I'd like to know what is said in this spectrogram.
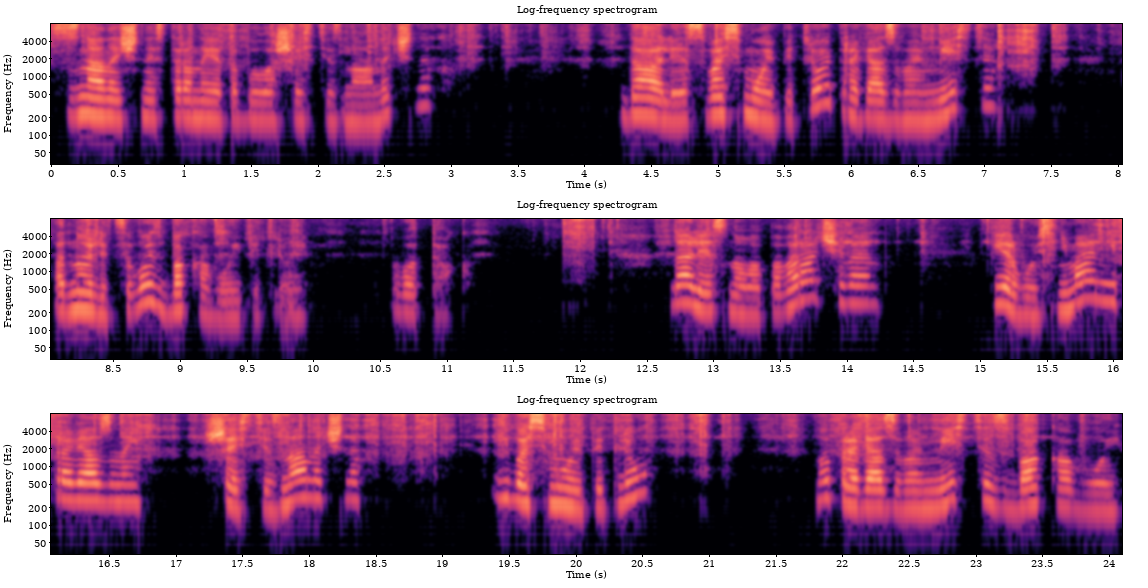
С изнаночной стороны это было 6 изнаночных. Далее с восьмой петлей провязываем вместе одной лицевой с боковой петлей. Вот так. Далее снова поворачиваем. Первую снимаем не провязанной, 6 изнаночных и восьмую петлю мы провязываем вместе с боковой.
